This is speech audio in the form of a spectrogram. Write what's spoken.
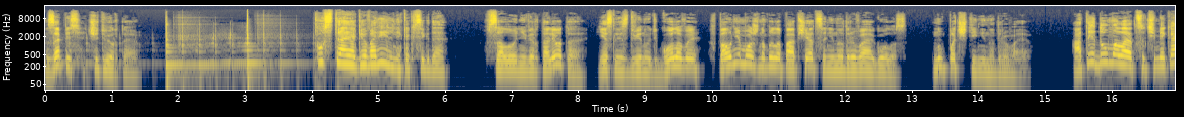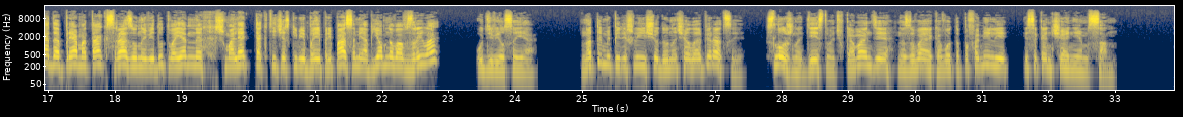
Запись четвертая. Пустая говорильня, как всегда. В салоне вертолета, если сдвинуть головы, вполне можно было пообщаться, не надрывая голос. Ну, почти не надрывая. А ты думала, Цучимикада прямо так сразу наведут военных шмалять тактическими боеприпасами объемного взрыва? Удивился я. На «ты» мы перешли еще до начала операции. Сложно действовать в команде, называя кого-то по фамилии и с окончанием «сан».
